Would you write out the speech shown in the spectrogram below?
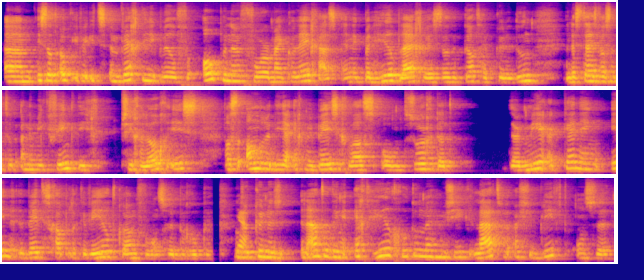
um, is dat ook weer iets, een weg die ik wil openen voor mijn collega's. En ik ben heel blij geweest dat ik dat heb kunnen doen. En destijds was natuurlijk Annemiek Vink, die psycholoog is, was de andere die daar echt mee bezig was om te zorgen dat er meer erkenning in de wetenschappelijke wereld kwam voor onze beroepen. Want we kunnen een aantal dingen echt heel goed doen met muziek. Laten we alsjeblieft onze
